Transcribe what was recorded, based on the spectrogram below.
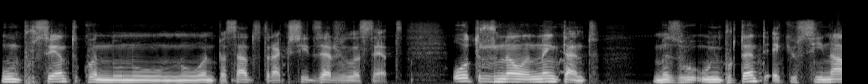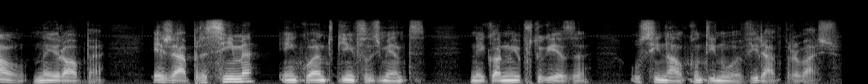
1%, quando no, no, ano passado terá crescido 0,7%. Outros não, nem tanto. Mas o, o importante é que o sinal na Europa é já para cima, enquanto que, infelizmente, na economia portuguesa o sinal continua virado para baixo.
